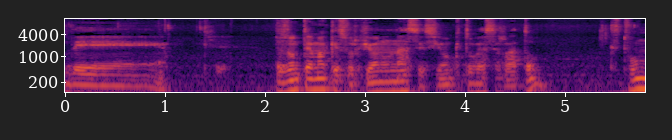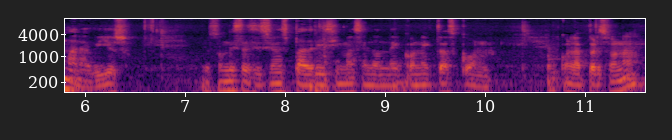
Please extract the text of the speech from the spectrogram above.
de pues un tema que surgió en una sesión que tuve hace rato que estuvo maravilloso son de estas sesiones padrísimas en donde conectas con, con la persona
